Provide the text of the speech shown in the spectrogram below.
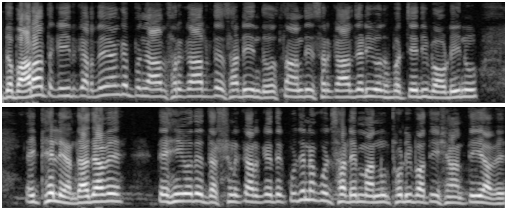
ਦੁਬਾਰਾ ਤਕੀਦ ਕਰਦੇ ਹਾਂ ਕਿ ਪੰਜਾਬ ਸਰਕਾਰ ਤੇ ਸਾਡੀ ਹਿੰਦੁਸਤਾਨ ਦੀ ਸਰਕਾਰ ਜਿਹੜੀ ਉਸ ਬੱਚੇ ਦੀ ਬਾਡੀ ਨੂੰ ਇੱਥੇ ਲਿਆਂਦਾ ਜਾਵੇ ਤੇ ਅਸੀਂ ਉਹਦੇ ਦਰਸ਼ਨ ਕਰਕੇ ਤੇ ਕੁਝ ਨਾ ਕੁਝ ਸਾਡੇ ਮਨ ਨੂੰ ਥੋੜੀ ਬਾਤੀ ਸ਼ਾਂਤੀ ਆਵੇ।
